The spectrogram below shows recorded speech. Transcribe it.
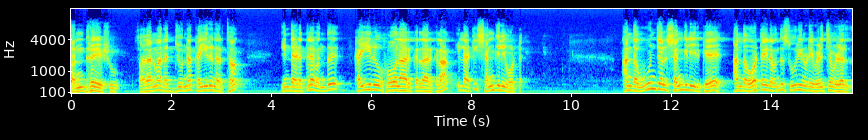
ரந்திரேஷு சாதாரணமாக ரஜ்ஜுன்னா கயிறுன்னு அர்த்தம். இந்த இடத்துல வந்து கயிறு ஹோலாக இருக்கிறதா இருக்கலாம் இல்லாட்டி சங்கிலி ஓட்டை. அந்த ஊஞ்சல் சங்கிலி இருக்கே அந்த ஓட்டையில் வந்து சூரியனுடைய வெளிச்சம் விழருது.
